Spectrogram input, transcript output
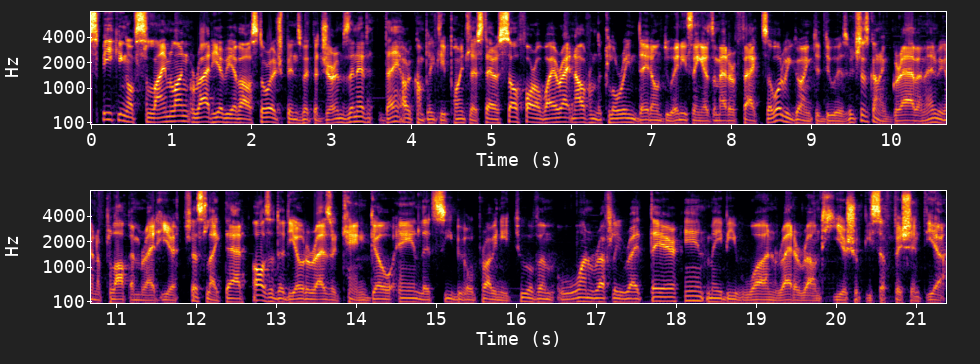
Speaking of slime lung, right here we have our storage bins with the germs in it. They are completely pointless. They're so far away right now from the chlorine, they don't do anything as a matter of fact. So what we're going to do is we're just going to grab them and we're going to plop them right here, just like that. Also the deodorizer can go and let's see, we will probably need two of them. One roughly right there and maybe one right around here should be sufficient. Yeah,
